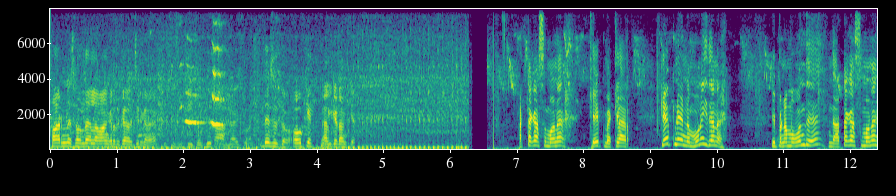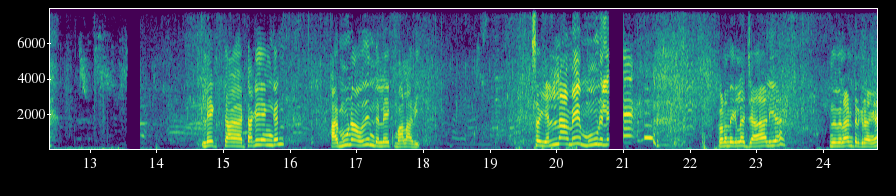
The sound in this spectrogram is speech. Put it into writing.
ஃபாரினர்ஸ் வந்து எல்லாம் வாங்குறதுக்காக வச்சுருக்காங்க. This is okay all get on Cape அட்டகாசமான கேப் மெக்லார் கேப்னு என்ன? முனை தானே? இப்போ நம்ம வந்து இந்த அட்டகாசமான லேக் ட டகையங்கன் அது மூணாவது இந்த லேக் மாலாவி ஸோ எல்லாமே மூணு லேக் குழந்தைகள்லாம் ஜாலியாக இந்த விளாண்டுருக்குறாங்க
